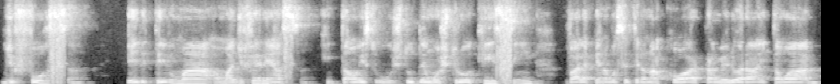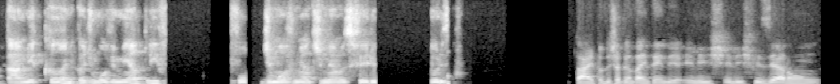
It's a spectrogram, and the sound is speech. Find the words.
de força ele teve uma, uma diferença. Então, isso, o estudo demonstrou que sim, vale a pena você treinar core para melhorar então a, a mecânica de movimento e de movimento de membros inferiores. Tá, então deixa eu tentar entender. Eles, eles fizeram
